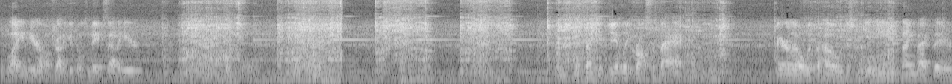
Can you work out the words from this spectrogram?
the blade here. I'm going to try to get those nicks out of here. I'm just going to take it gently across the back parallel with the hole, just to get anything back there.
